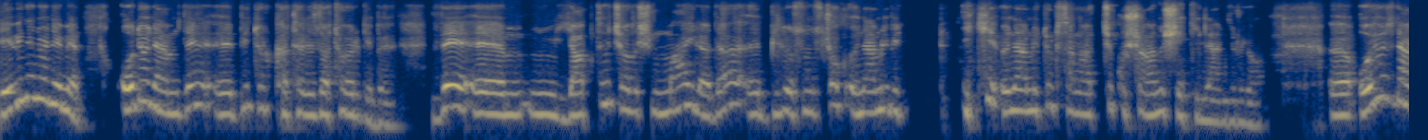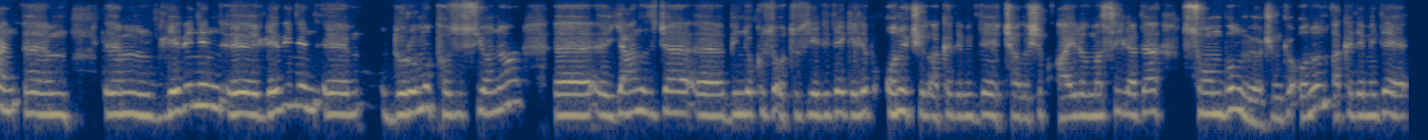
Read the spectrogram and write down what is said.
Levi'nin önemi o dönemde e, bir tür katalizatör gibi ve e, yaptığı çalışmayla da e, biliyorsunuz çok önemli bir iki önemli Türk sanatçı kuşağını şekillendiriyor. O yüzden Levi'nin Levi'nin durumu, pozisyonu e, yalnızca e, 1937'de gelip 13 yıl akademide çalışıp ayrılmasıyla da son bulmuyor. Çünkü onun akademide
